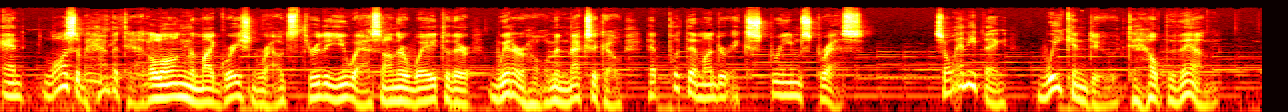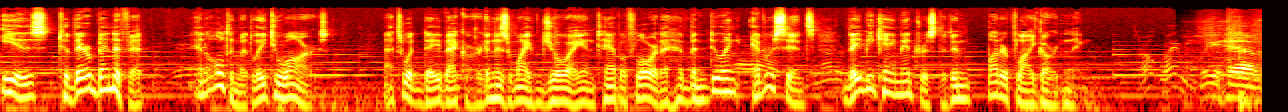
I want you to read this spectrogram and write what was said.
and loss of habitat along the migration routes through the U.S. on their way to their winter home in Mexico have put them under extreme stress. So anything we can do to help them is to their benefit and ultimately to ours. That's what Dave Ekardt and his wife Joy in Tampa, Florida have been doing ever since they became interested in butterfly gardening. We have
